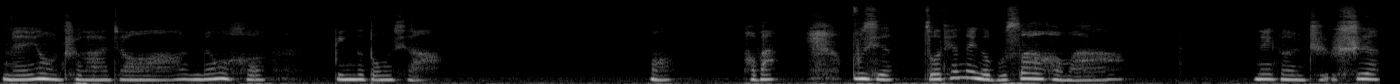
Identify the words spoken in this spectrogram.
没有吃辣椒啊，没有喝冰的东西啊。嗯，好吧，不行。昨天那个不算好吗？那个只是，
